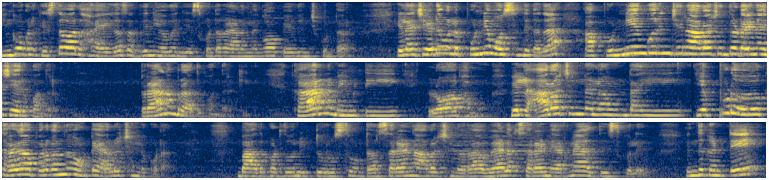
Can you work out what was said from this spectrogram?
ఇంకొకరికి ఇస్తే వాళ్ళు హాయిగా సద్వినియోగం చేసుకుంటారు ఆనందంగా ఉపయోగించుకుంటారు. ఇలా చేయడం వల్ల పుణ్యం వస్తుంది కదా. ఆ పుణ్యం గురించిన ఆలోచనతోటైనా చేరు కొందరు. ప్రాణం రాదు కొందరికి. కారణం ఏమిటి? లోభము. వీళ్ళ ఆలోచనలు ఎలా ఉంటాయి? ఎప్పుడు కలగా పొలగంగా ఉంటాయి ఆలోచనలు కూడా. బాధపడుతూ నిట్టూరుస్తూ ఉంటారు. సరైన ఆలోచనలు రా వేళకు సరైన నిర్ణయాలు తీసుకోలేవు. ఎందుకంటే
